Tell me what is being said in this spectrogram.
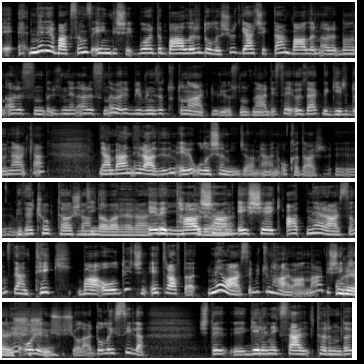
e, nereye baksanız endişe. Bu arada bağları dolaşıyoruz. Gerçekten bağların ara, bağın arasında, üzümlerin arasında böyle birbirinize tutunarak yürüyorsunuz neredeyse. Özellikle geri dönerken yani ben herhalde dedim eve ulaşamayacağım yani o kadar. E, bir de çok tavşan dik. da var herhalde. Evet tavşan, eşek, at ne ararsanız yani tek bağ olduğu için etrafta ne varsa bütün hayvanlar bir şekilde oraya, üşüşüyor. oraya üşüşüyorlar. Dolayısıyla işte e, geleneksel tarımda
